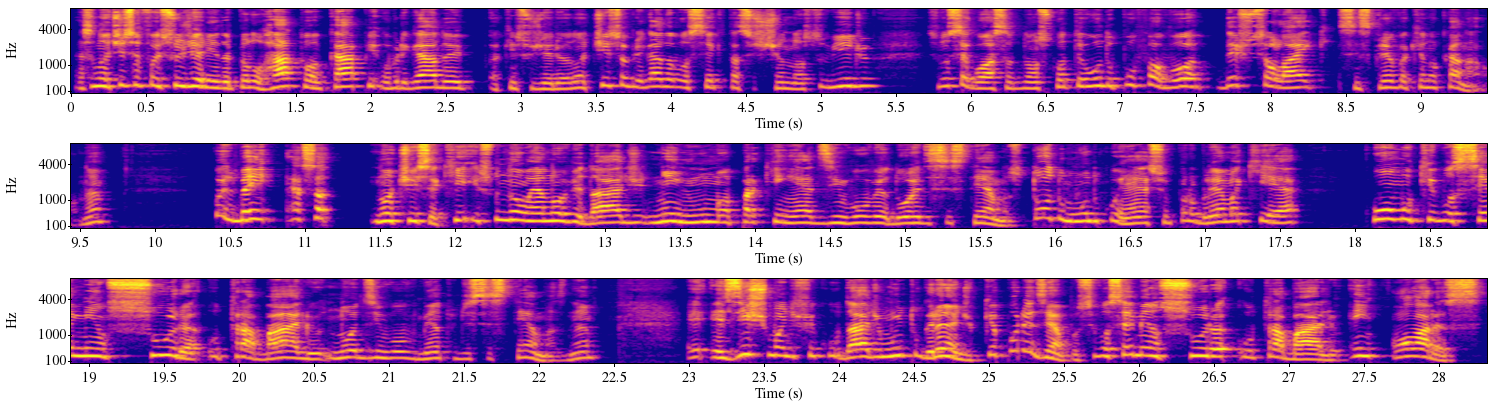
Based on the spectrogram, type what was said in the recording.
Essa notícia foi sugerida pelo Rato Ancap. Obrigado a quem sugeriu a notícia, obrigado a você que está assistindo o nosso vídeo. Se você gosta do nosso conteúdo, por favor, deixe o seu like, se inscreva aqui no canal, né? Pois bem, essa notícia aqui, isso não é novidade nenhuma para quem é desenvolvedor de sistemas. Todo mundo conhece o problema que é como que você mensura o trabalho no desenvolvimento de sistemas, né? Existe uma dificuldade muito grande, porque, por exemplo, se você mensura o trabalho em horas,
